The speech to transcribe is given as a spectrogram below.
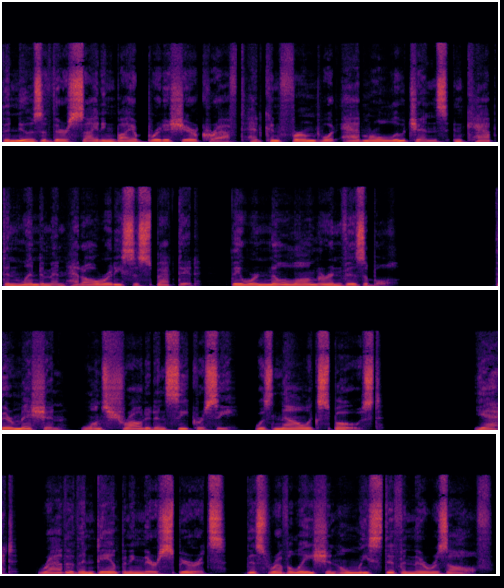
The news of their sighting by a British aircraft had confirmed what Admiral Lütjens and Captain Lindemann had already suspected they were no longer invisible. Their mission, once shrouded in secrecy, was now exposed. Yet, rather than dampening their spirits, this revelation only stiffened their resolve.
